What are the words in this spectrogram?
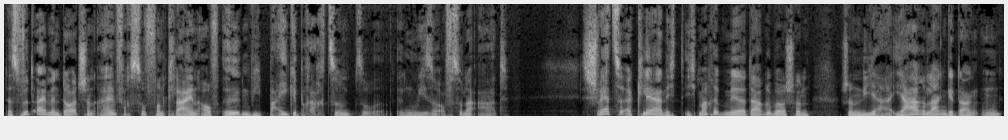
das wird einem in Deutschland einfach so von klein auf irgendwie beigebracht, so, so irgendwie so auf so eine Art. Ist schwer zu erklären. Ich, ich mache mir darüber schon schon Jahr, jahrelang Gedanken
